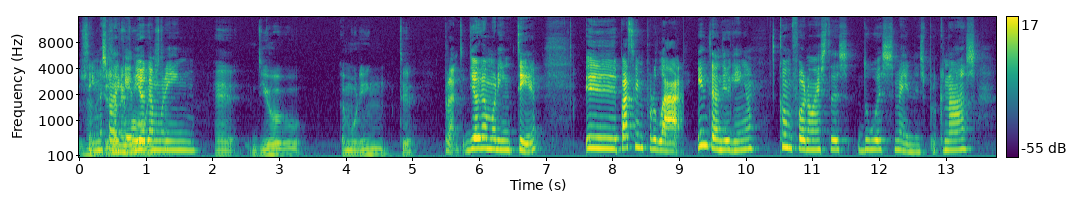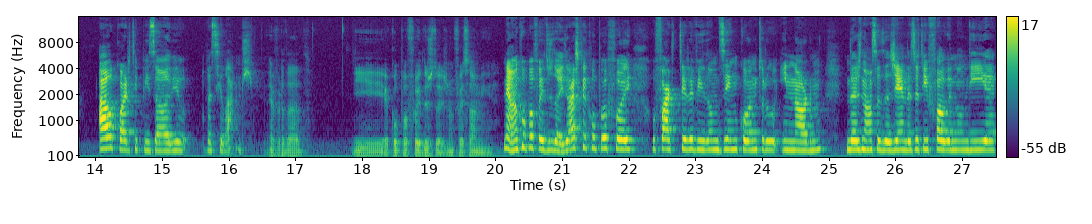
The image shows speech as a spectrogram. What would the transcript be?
Já Sim, nem- mas qual é que é? Diogo. Amorim... É Diogo Amorim T. Pronto, Diogo Amorim T. Eh, passem por lá. Então, Dioguinho, como foram estas duas semanas? Porque nós, ao quarto episódio, vacilámos. É verdade. E a culpa foi dos dois, não foi só a minha. Não, a culpa foi dos dois. Eu acho que a culpa foi o facto de ter havido um desencontro enorme das nossas agendas. Eu tive folga num dia,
